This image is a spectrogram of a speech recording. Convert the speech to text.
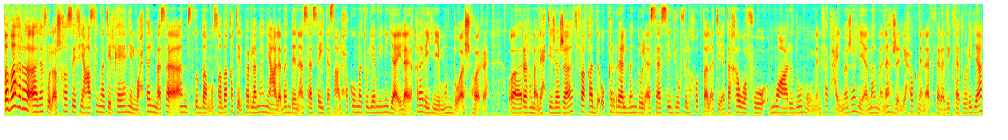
تظاهر آلاف الأشخاص في عاصمة الكيان المحتل مساء أمس ضد مصادقة البرلمان على بند أساسي تسعى الحكومة اليمينية إلى إقراره منذ أشهر. ورغم الاحتجاجات فقد أقر البند الأساسي في الخطة التي يتخوف معارضوه من فتح المجال أمام نهج لحكم أكثر ديكتاتورية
